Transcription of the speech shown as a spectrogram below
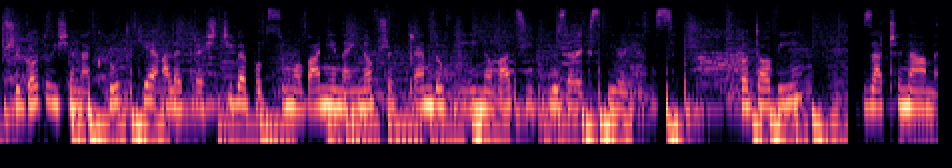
Przygotuj się na krótkie, ale treściwe podsumowanie najnowszych trendów i innowacji w User Experience. Gotowi? Zaczynamy!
